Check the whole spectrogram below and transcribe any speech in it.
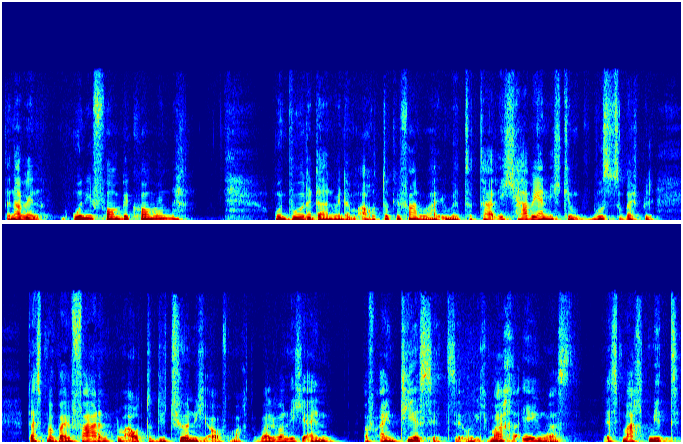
Dann habe ich eine Uniform bekommen und wurde dann mit dem Auto gefahren. War immer total. Ich habe ja nicht gewusst, zum Beispiel, dass man beim fahrenden Auto die Tür nicht aufmacht. Weil wenn ich ein, auf ein Tier sitze und ich mache irgendwas, es macht mit,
